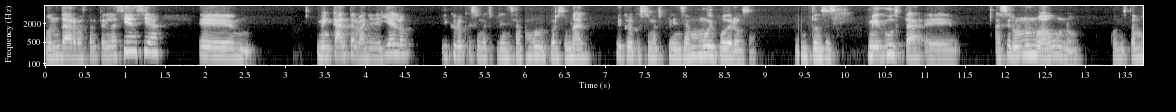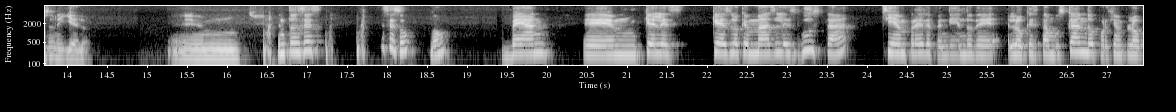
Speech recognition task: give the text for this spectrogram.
ahondar bastante en la ciencia. Eh, me encanta el baño de hielo y creo que es una experiencia muy personal y creo que es una experiencia muy poderosa. Entonces, me gusta eh, hacer un uno a uno cuando estamos en el hielo. Em, entonces, es eso, ¿no? Vean em, qué, les, qué es lo que más les gusta, siempre dependiendo de lo que están buscando. Por ejemplo,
